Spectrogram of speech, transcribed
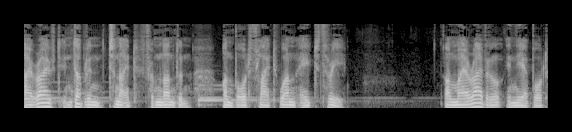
I arrived in Dublin tonight from London on board Flight 183. On my arrival in the airport,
